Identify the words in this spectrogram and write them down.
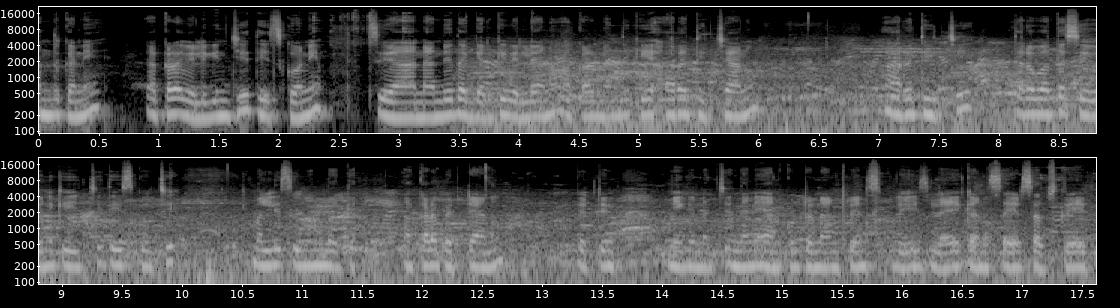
అందుకని అక్కడ వెలిగించి తీసుకొని నంది దగ్గరికి వెళ్ళాను. అక్కడ నందికి హారతి ఇచ్చాను. హారతి ఇచ్చి తర్వాత శివునికి ఇచ్చి తీసుకొచ్చి మళ్ళీ శివుని దగ్గర అక్కడ పెట్టాను. పెట్టి మీకు నచ్చిందని అనుకుంటున్నాను friends. Please like and share subscribe.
